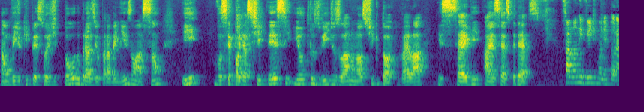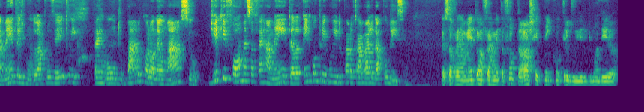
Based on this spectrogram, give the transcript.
É um vídeo que pessoas de todo o Brasil parabenizam a ação e você pode assistir esse e outros vídeos lá no nosso TikTok. Vai lá e segue a SSPDS. Falando em vídeo monitoramento, Edmundo, eu aproveito e pergunto para o Coronel Márcio de que forma essa ferramenta ela tem contribuído para o trabalho da polícia. Essa ferramenta é uma ferramenta fantástica que tem contribuído de maneira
